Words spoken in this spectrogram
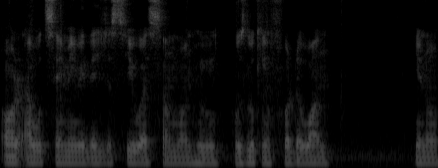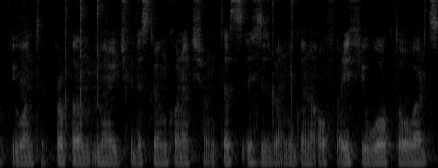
or i would say maybe they just see you as someone who who's looking for the one you know you want a proper marriage with a strong connection this, this is when you're gonna offer. If you walk towards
